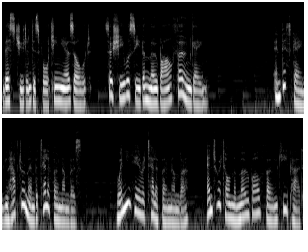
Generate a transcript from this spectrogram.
This student is 14 years old, so she will see the mobile phone game. In this game, you have to remember telephone numbers. When you hear a telephone number, enter it on the mobile phone keypad.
